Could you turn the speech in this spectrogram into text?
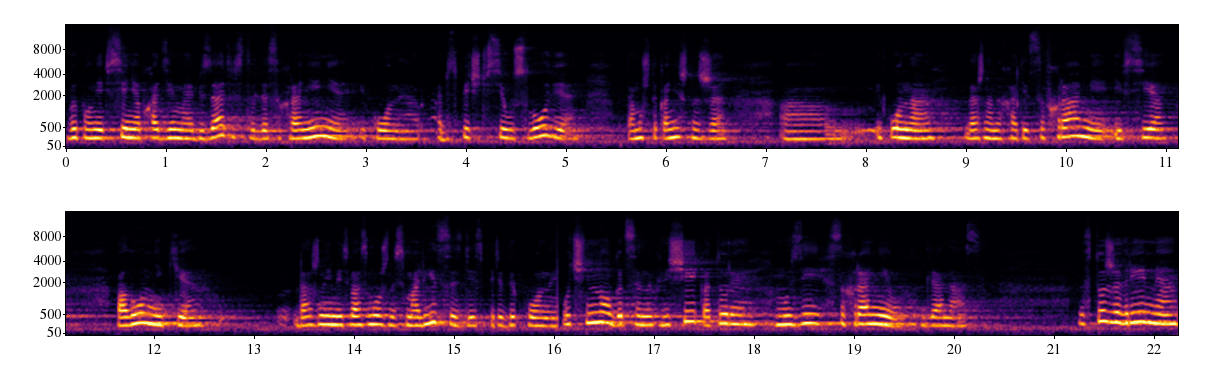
выполнить все необходимые обязательства для сохранения иконы, обеспечить все условия, потому что, конечно же, икона должна находиться в храме, и все паломники должны иметь возможность молиться здесь перед иконой. Очень много ценных вещей, которые музей сохранил для нас. Но в то же время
